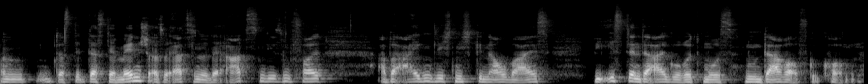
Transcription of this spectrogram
ähm, dass, dass der Mensch, also Ärztin oder Arzt in diesem Fall, aber eigentlich nicht genau weiß, wie ist denn der Algorithmus nun darauf gekommen.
